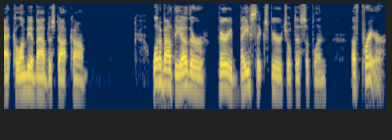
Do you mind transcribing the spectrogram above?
at columbiabaptist.com. What about the other very basic spiritual discipline of prayer?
